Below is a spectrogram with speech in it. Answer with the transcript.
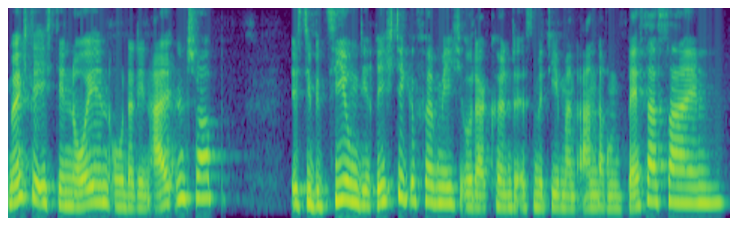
möchte ich den neuen oder den alten Job? Ist die Beziehung die richtige für mich oder könnte es mit jemand anderem besser sein?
